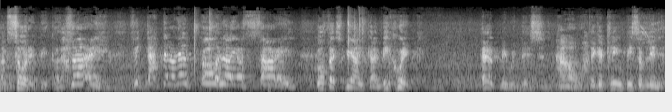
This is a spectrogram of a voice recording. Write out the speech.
I'm sorry, piccola. Sorry! Ficcatelo nel culo, you're sorry! Go fetch Bianca and be quick. Help me with this. How? Take a clean piece of linen.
